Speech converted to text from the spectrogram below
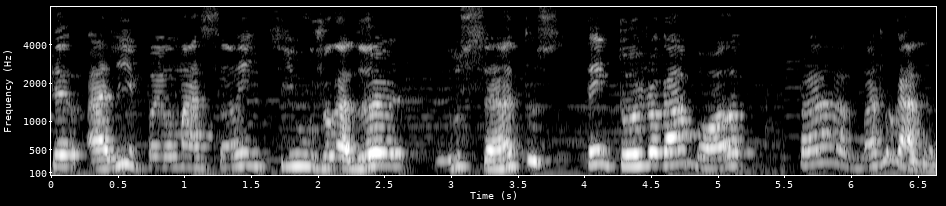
teve, ali foi uma ação em que o jogador do Santos tentou jogar a bola para uma jogada.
